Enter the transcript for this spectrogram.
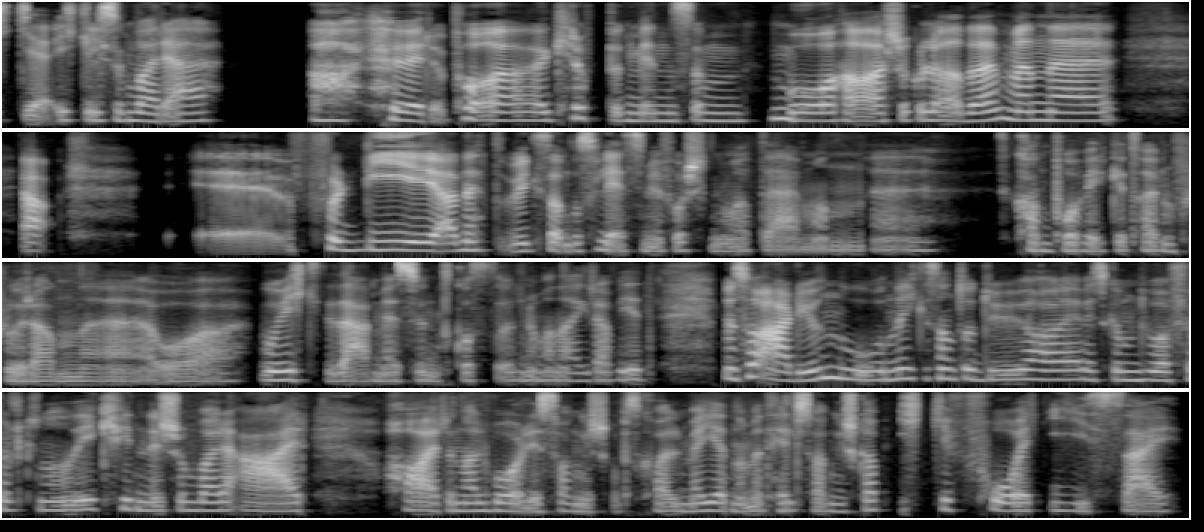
ikke, ikke, liksom bare uh, høre på kroppen min som må ha sjokolade, men øh, ja. Fordi jeg nettopp ikke sant, også leser mye forskning om at det, man kan påvirke tarmfloraen, og hvor viktig det er med sunt kosthold når man er gravid. Men så er det jo noen, ikke sant, og du har, jeg vet ikke om du har fulgt noen av de kvinner som bare er, har en alvorlig svangerskapskvalme gjennom et helt svangerskap, ikke får i seg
